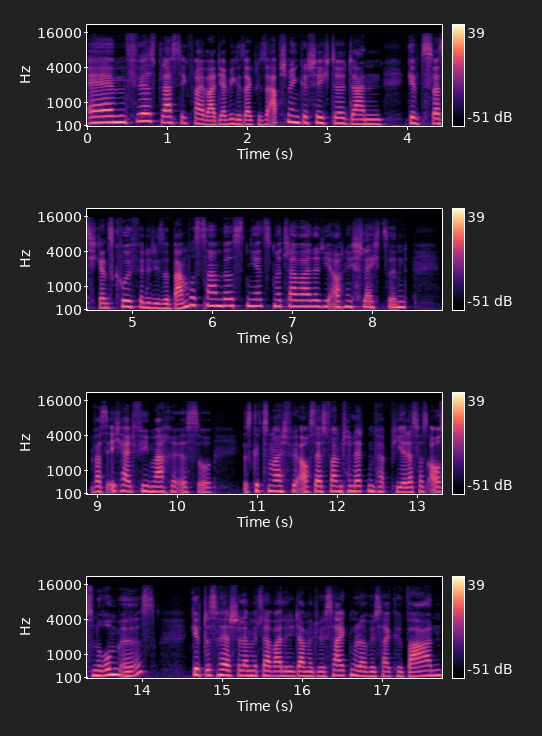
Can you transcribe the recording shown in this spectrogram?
Ähm, fürs plastikfreie Bad, ja, wie gesagt, diese Abschminkgeschichte. Dann gibt's, was ich ganz cool finde, diese Bambuszahnbürsten jetzt mittlerweile, die auch nicht schlecht sind. Was ich halt viel mache, ist so, es gibt zum Beispiel auch selbst beim Toilettenpapier, das, was außenrum ist, gibt es Hersteller mittlerweile, die damit recyceln oder recycelbaren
